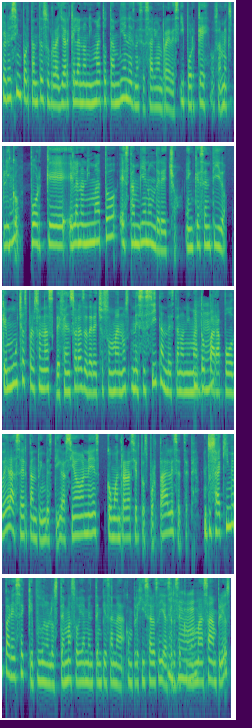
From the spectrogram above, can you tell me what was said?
pero es importante subrayar que el anonimato también es necesario en redes. ¿Y por qué? O sea, me explico. Porque el anonimato es también un derecho. ¿En qué sentido? Que muchas personas defensoras de derechos humanos necesitan de este anonimato para poder hacer tanto investigaciones como entrar a ciertos portales, etcétera. Entonces aquí me parece que pues, bueno, los temas obviamente empiezan a complejizarse y a hacerse como más amplios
